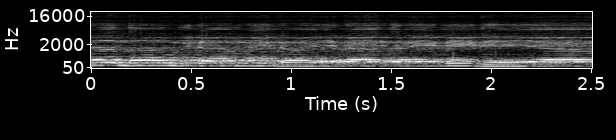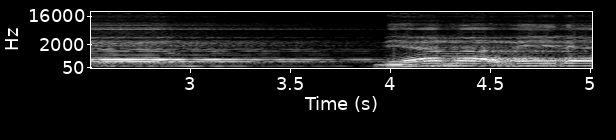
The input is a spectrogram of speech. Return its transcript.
နတဝိရမိတောဣရသရိတိတိယဗျာမမေတံဝိ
